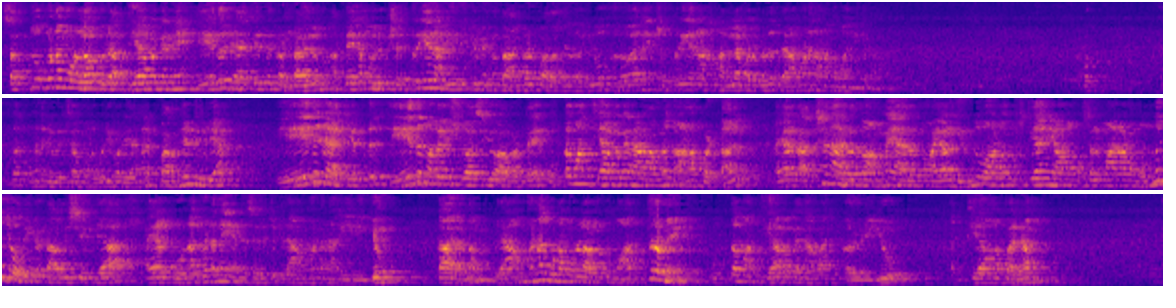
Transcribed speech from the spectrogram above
സത്വഗുണമുള്ള ഒരു അധ്യാപകനെ ഏതൊരു രാജ്യത്ത് കണ്ടാലും അദ്ദേഹം ഒരു ക്ഷത്രിയനായിരിക്കുമെന്ന് താങ്കൾ പറഞ്ഞത്. അയ്യോ ഭഗവാനെ ക്ഷത്രിയനാണെന്നല്ല പറഞ്ഞത് ബ്രാഹ്മണനാണെന്ന് മാനിക്കണം അപ്പൊ അങ്ങനെ ചോദിച്ചാൽ മറുപടി പറയാം. അങ്ങനെ പറഞ്ഞിട്ടില്ല. ഏത് രാജ്യത്ത് ഏത് മതവിശ്വാസിയോ ആവട്ടെ ഉത്തമ അധ്യാപകനാണെന്ന് കാണപ്പെട്ടാൽ അയാളുടെ അച്ഛനാരെന്നോ അമ്മയാരെന്നോ അയാൾ ഹിന്ദുവാണോ ക്രിസ്ത്യാനിയാണോ മുസൽമാനാണോ ഒന്നും ചോദിക്കേണ്ട ആവശ്യമില്ല. അയാൾ ഗുണഘടനയനുസരിച്ച് ബ്രാഹ്മണനായിരിക്കും. കാരണം ബ്രാഹ്മണ ഗുണമുള്ള ആൾക്ക് മാത്രമേ ഉത്തമ അധ്യാപകനാവാൻ കഴിയൂ. അധ്യാപനം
